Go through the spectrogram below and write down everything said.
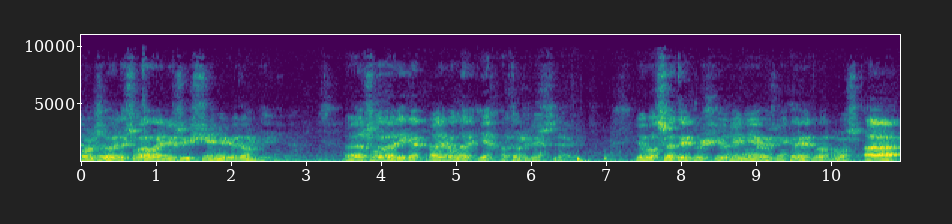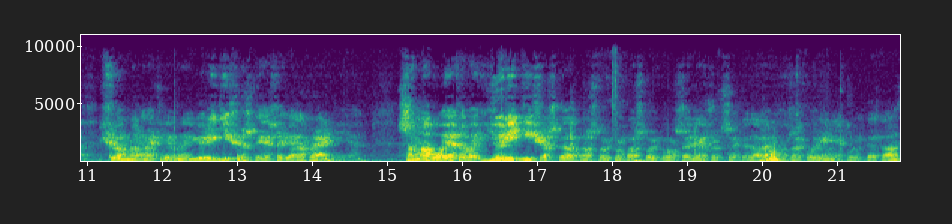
пользовались словами извещения и уведомления. Словари, как правило, их отождествляют. И вот с этой точки зрения возникает вопрос, а в чем нормативное юридическое содержание самого этого юридического, поскольку, поскольку он содержится в федеральном законе, не только там,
